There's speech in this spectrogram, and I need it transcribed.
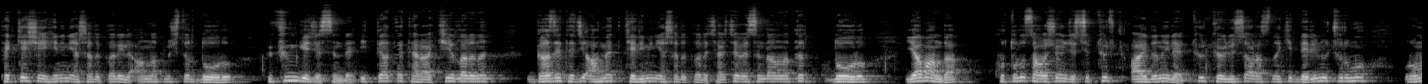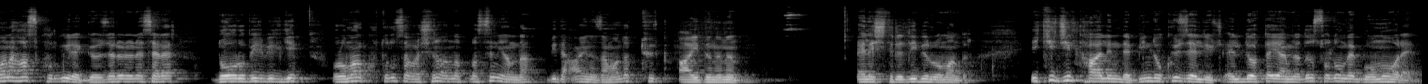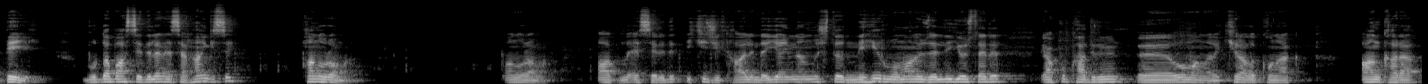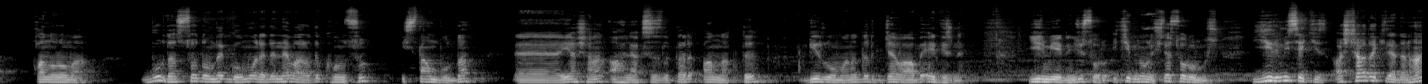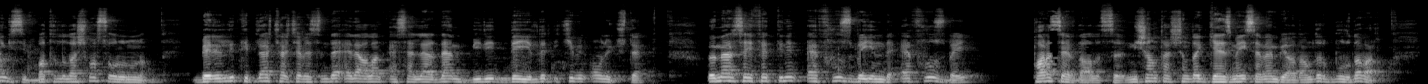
tekke şeyhinin yaşadıklarıyla anlatmıştır. Doğru. Hüküm gecesinde İttihat ve Terakki yıllarını, gazeteci Ahmet Kerim'in yaşadıkları çerçevesinde anlatır. Doğru. Yaban'da Kurtuluş Savaşı öncesi Türk aydını ile Türk köylüsü arasındaki derin uçurumu romana has kurgu ile gözler önüne serer. Doğru bir bilgi. Roman Kurtuluş Savaşı'nı anlatmasının yanında bir de aynı zamanda Türk aydınının eleştirildiği bir romandır. İki cilt halinde 1953-54'te yayımladığı Sodom ve Gomorre değil. Burada bahsedilen eser hangisi? Panorama. Panorama adlı eseridir. İki cilt halinde yayınlanmıştır. Nehir roman özelliği gösterir. Yakup Kadri'nin e, romanları Kiralık Konak, Ankara, Panorama. Burada Sodom ve Gomorre'de ne vardı konusu? İstanbul'da e, yaşanan ahlaksızlıkları anlattığı bir romanıdır. Cevabı Edirne. 27. soru 2013'te sorulmuş. 28 aşağıdakilerden hangisi batılılaşma sorununu belirli tipler çerçevesinde ele alan eserlerden biri değildir 2013'te. Ömer Seyfettin'in Efruz Bey'inde Efruz Bey para sevdalısı, Nişantaşı'nda gezmeyi seven bir adamdır. Burada var.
